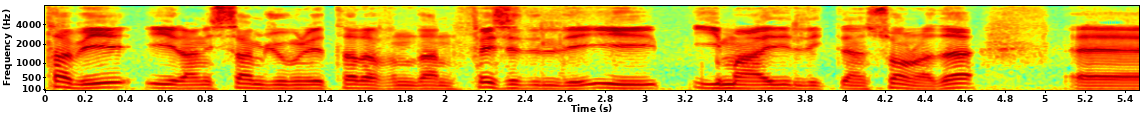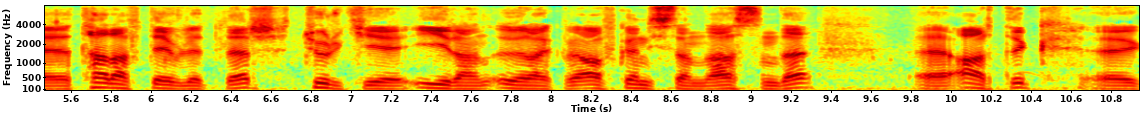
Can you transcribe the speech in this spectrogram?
Tabii İran İslam Cumhuriyeti tarafından feshedildiği, ima edildikten sonra da e, taraf devletler Türkiye, İran, Irak ve Afganistan'da aslında e, artık e,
